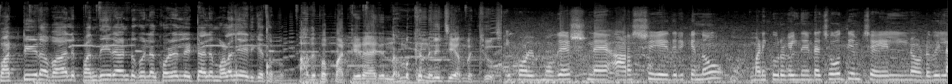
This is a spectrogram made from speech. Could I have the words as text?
പട്ടിയുടെ വാൽ പന്തിരാണ്ട് കൊല്ലം കുഴലിട്ടാലും വളഞ്ഞായിരിക്കത്തുള്ളൂ അതിപ്പോ പട്ടിയുടെ കാര്യം നമുക്ക് എന്തെങ്കിലും ചെയ്യാൻ പറ്റുമോ? ഇപ്പോൾ മുകേഷിനെ അറസ്റ്റ് ചെയ്തിരിക്കുന്നു. മണിക്കൂറുകൾ നീണ്ട ചോദ്യം ചെയ്യലിനൊടുവിൽ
